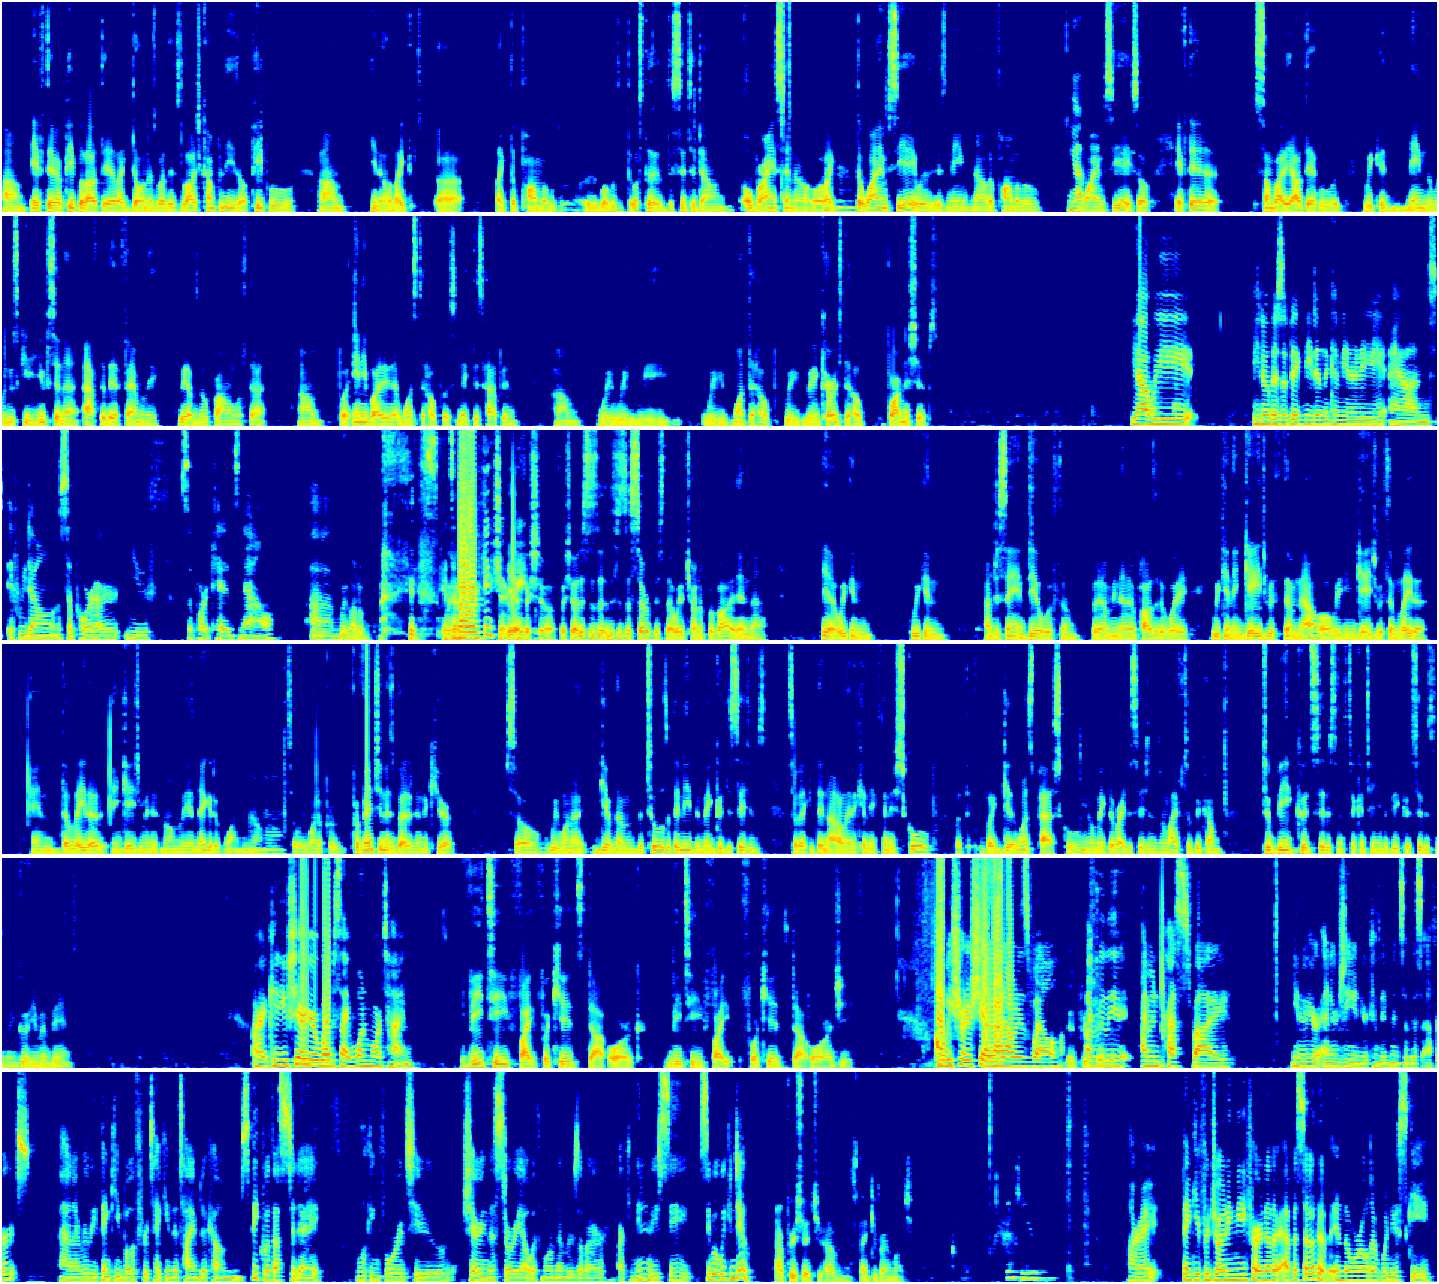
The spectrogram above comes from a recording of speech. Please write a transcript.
Um, if there are people out there like donors, whether it's large companies or people, um, you know, like uh, like the Palmer, what was what's the the center down O'Brien Center or like Mhm. the YMCA was is named now the Pomerleau Yep. YMCA. So if there somebody out there who would we could name the Winooski Youth Center after their family, we have no problem with that. Um, but anybody that wants to help us make this happen, um, we, we, we, we want the help. We, we encourage the help, partnerships. Yeah, we, you know, there's a big need in the community, and if we don't support our youth, support kids now, um, We're gonna. it's, we it's have- about our future, yeah, right? for sure, for sure. This is a this is a service that we're trying to provide, and uh, yeah, we can we can. I'm just saying, deal with them, but I mean that in a positive way. We can engage with them now, or we can engage with them later, and the later engagement is normally a negative one, you know. Mhm. So we want to pre- prevention is better than the cure. So we want to give them the tools that they need to make good decisions, so that they not only can they finish school, but but get once past school, you know, make the right decisions in life to become, to be good citizens, to continue to be good citizens and good human beings. All right, can you share your website one more time? VTFightForKids.org. VTFightForKids.org. I'll be sure to share that out as well. I really, that. I'm impressed by, you know, your energy and your commitment to this effort, and I really thank you both for taking the time to come speak with us today. Looking forward to sharing this story out with more members of our our community. See see what we can do. I appreciate you having us. Thank you very much. Thank you. All right. Thank you for joining me for another episode of In the World of Winooski.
